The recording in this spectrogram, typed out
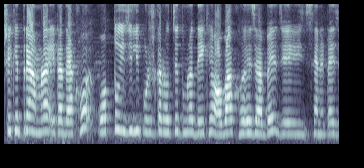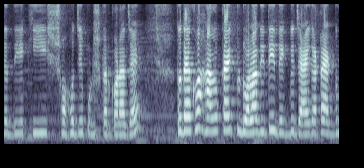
সেক্ষেত্রে আমরা এটা দেখো, কত ইজিলি পরিষ্কার হচ্ছে, তোমরা দেখে অবাক হয়ে যাবে যে এই স্যানিটাইজার দিয়ে কি সহজে পরিষ্কার করা যায়। তো দেখো, হালকা একটু ডলা দিতেই দেখবে জায়গাটা একদম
